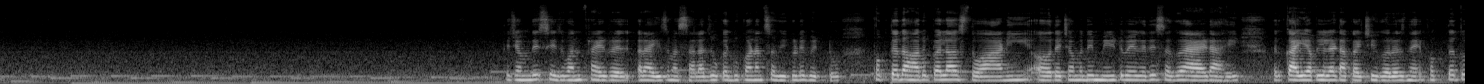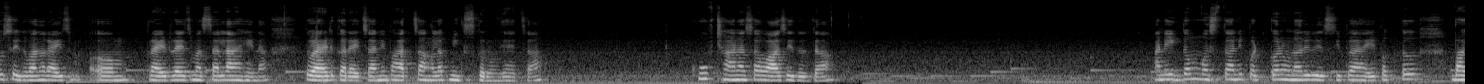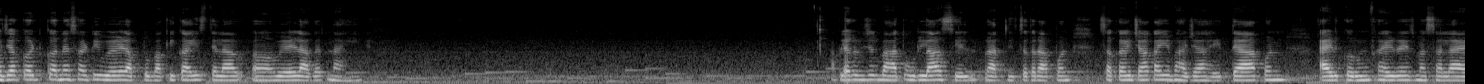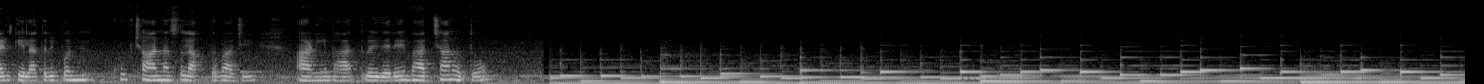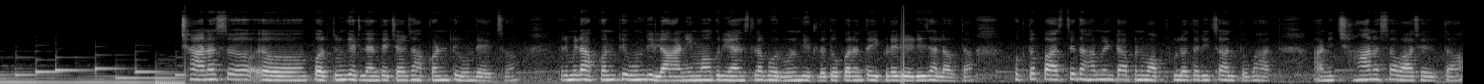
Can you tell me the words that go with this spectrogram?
त्याच्यामध्ये शेजवान फ्राईड राई राईस मसाला जो काही दुकानात सगळीकडे भेटतो. फक्त दहा रुपयाला असतो आणि त्याच्यामध्ये मीठ वगैरे सगळं ॲड आहे. तर काही आपल्याला टाकायची गरज नाही. फक्त तो Schezwan rice fried rice masala आहे ना तो ॲड करायचा आणि भात चांगला मिक्स करून घ्यायचा. खूप छान असा वास येत होता. आणि एकदम मस्त आणि पटकन होणारी रेसिपी आहे. फक्त भाज्या कट करण्यासाठी वेळ लागतो. बाकी काहीच त्याला वेळ लागत नाही. आपल्याकडे जर भात उरला असेल रात्रीचा तर आपण सकाळी ज्या काही भाज्या आहेत त्या आपण ॲड करून फ्राईड राईस मसाला ॲड केला तरी पण खूप छान असं लागतं भाजी आणि भात वगैरे. भात छान होतो. छान असं परतून घेतलं आणि त्याच्यावर झाकण ठेवून द्यायचं. तर मी ढाकण ठेवून दिलं आणि मग रियान्सला भरवून घेतलं. तोपर्यंत इकडे रेडी झाला होता. फक्त पाच ते दहा मिनटं आपण वापरलं तरी चालतो भात. आणि छान असा वास येत होता.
